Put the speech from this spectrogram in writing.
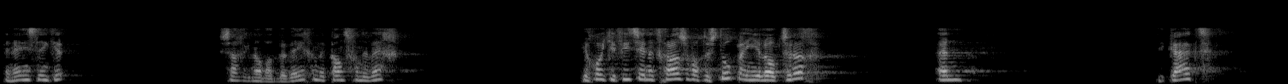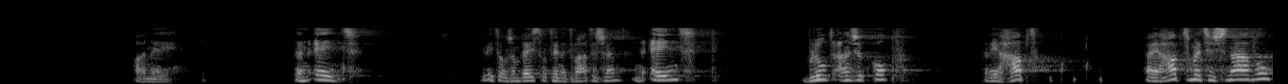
En ineens denk je, zag ik nou wat bewegen aan de kant van de weg? Je gooit je fiets in het gras of op de stoep en je loopt terug. En je kijkt. Ah nee. Een eend. Je weet wel zo'n beest wat in het water zwemt. Een eend. Bloed aan zijn kop. En hij hapt. Hij hapt met zijn snavel.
